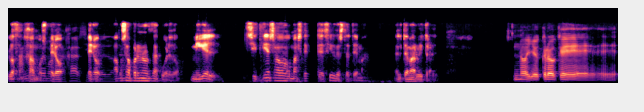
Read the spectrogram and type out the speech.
lo zanjamos, pero, pero vamos a ponernos de acuerdo. Miguel, si tienes algo más que decir de este tema, el tema arbitral. No, yo creo que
